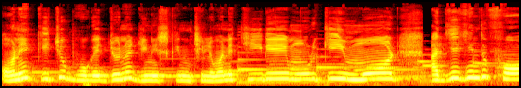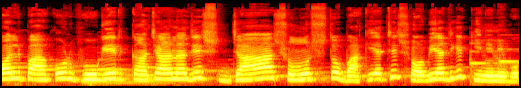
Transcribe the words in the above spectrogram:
অনেক কিছু ভোগের জন্য জিনিস কিনছিল মানে চিড়ে, মুরগি মড আজকে কিন্তু ফল, পাকড়, ভোগের কাঁচা আনাজের যা সমস্ত বাকি আছে সবই আজকে কিনে নেব।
